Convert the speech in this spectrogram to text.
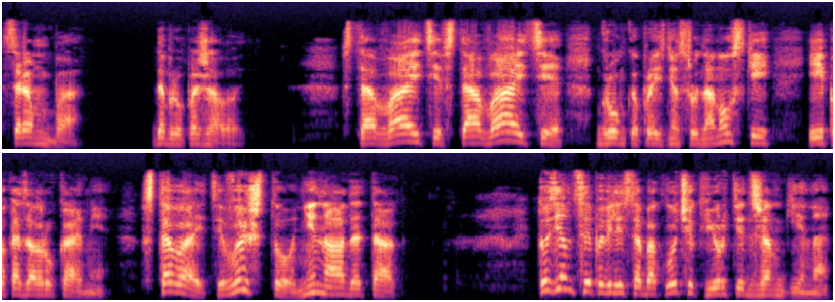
Сарамба! Добро пожаловать!» «Вставайте, вставайте!» — громко произнес Рудановский и показал руками. «Вставайте! Вы что? Не надо так! Туземцы повели собак лучше к юрте Джангина,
